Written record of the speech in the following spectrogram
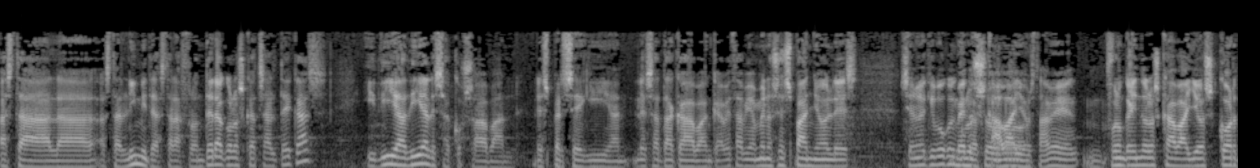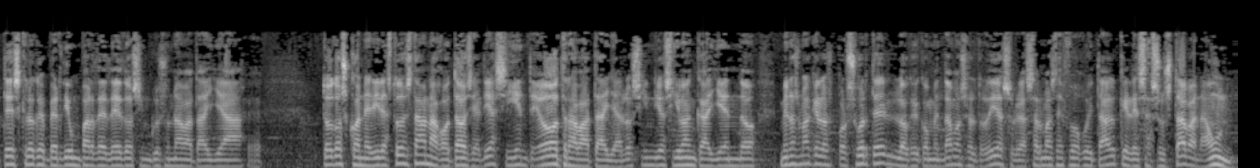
hasta, la, hasta el límite, hasta la frontera con los cachaltecas, y día a día les acosaban, les perseguían, les atacaban, cada vez había menos españoles. Si no me equivoco, Menos incluso caballos también. fueron cayendo los caballos. Cortés creo que perdió un par de dedos, incluso una batalla. Sí. Todos con heridas, todos estaban agotados. Y al día siguiente otra batalla. Los indios iban cayendo. Menos mal que los, por suerte, lo que comentamos el otro día sobre las armas de fuego y tal, que les asustaban aún.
